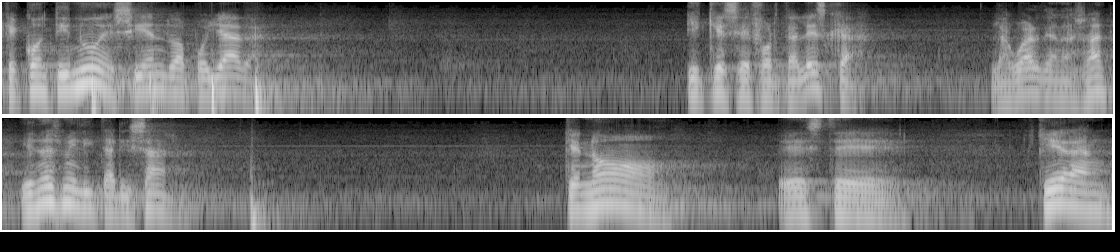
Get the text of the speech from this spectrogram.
que continúe siendo apoyada y que se fortalezca la Guardia Nacional. Y no es militarizar, que no este, quieran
